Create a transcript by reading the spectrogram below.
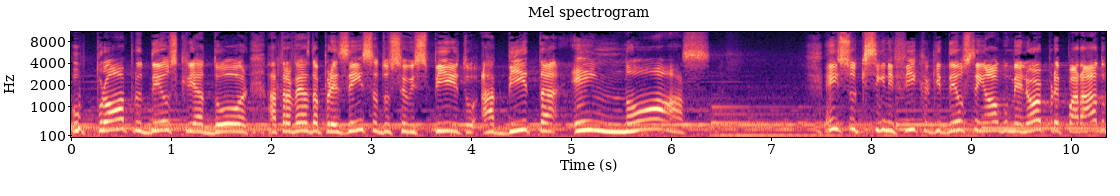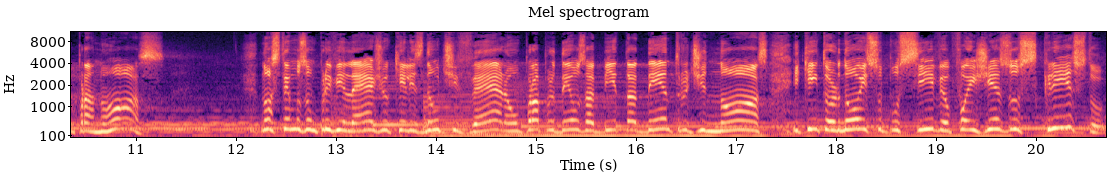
o próprio Deus Criador, através da presença do seu Espírito, habita em nós. É isso que significa que Deus tem algo melhor preparado para nós. Nós temos um privilégio que eles não tiveram, o próprio Deus habita dentro de nós, e quem tornou isso possível foi Jesus Cristo.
